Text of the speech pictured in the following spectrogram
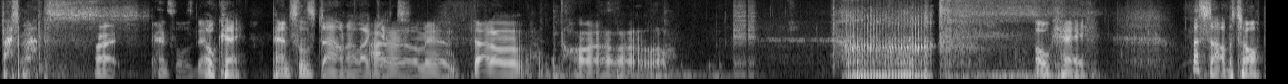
Fast maths. All right. Pencils down. Okay, pencils down. I like I it. don't know, man. I don't. I don't know. Okay, let's start at the top.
